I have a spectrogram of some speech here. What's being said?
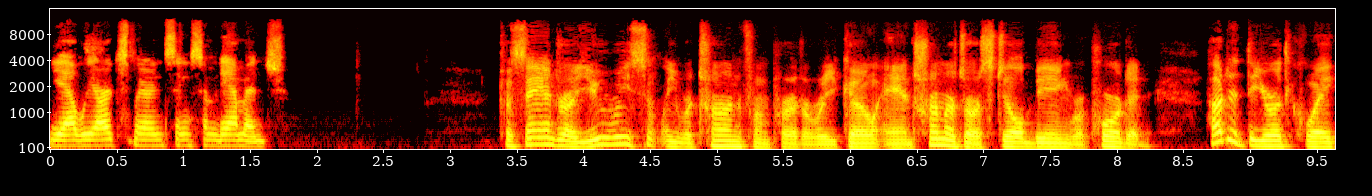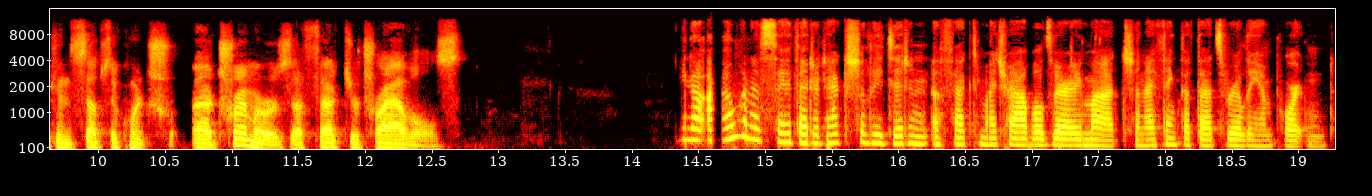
yeah, we are experiencing some damage. Cassandra, you recently returned from Puerto Rico and tremors are still being reported. How did the earthquake and subsequent tr- uh, tremors affect your travels? You know, I want to say that it actually didn't affect my travels very much, and I think that that's really important.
